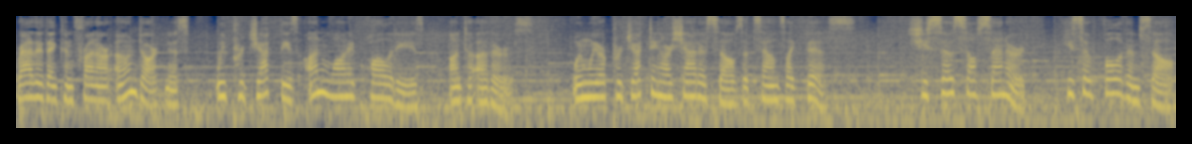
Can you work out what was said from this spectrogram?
Rather than confront our own darkness, we project these unwanted qualities onto others. When we are projecting our shadow selves, it sounds like this She's so self centered. He's so full of himself.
